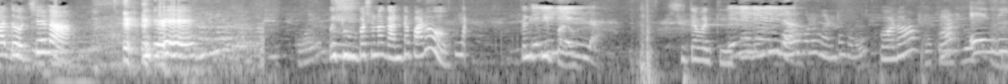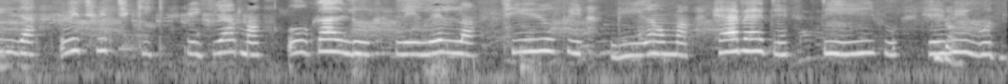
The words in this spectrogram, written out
আর ধরছে না। ওই টুম্পা সোনা গানটা পারো? তাহলে কি পারো? সেটা আবার কি? করো। গানটা করো Heavy Good,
